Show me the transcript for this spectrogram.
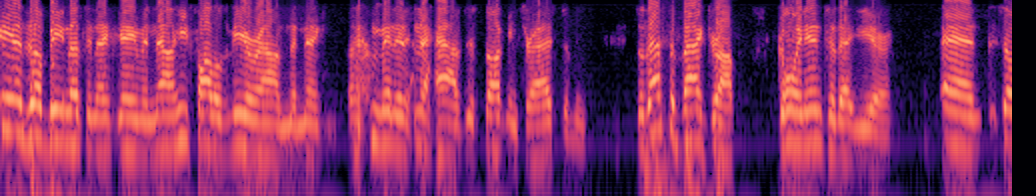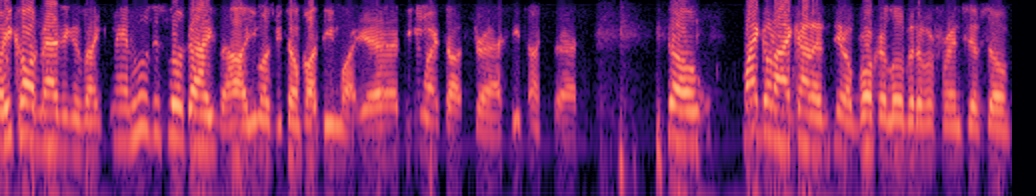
he ends up beating us the next game, and now he follows me around the next minute and a half, just talking trash to me. So that's the backdrop going into that year. And so he called Magic and was like, "Man, who's this little guy?" He's like, "Oh, you must be talking about Demar." Yeah, Demar talks trash. He talks trash. so Michael and I kind of, you know, broker a little bit of a friendship. So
